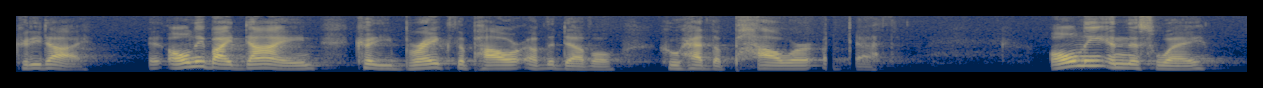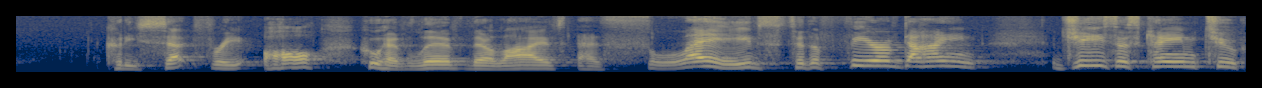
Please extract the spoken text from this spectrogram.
could He die. And only by dying could He break the power of the devil who had the power of death. Only in this way could he set free all who have lived their lives as slaves to the fear of dying. Jesus came to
